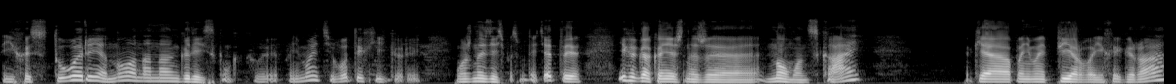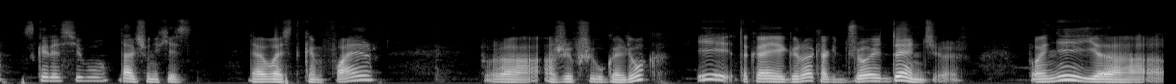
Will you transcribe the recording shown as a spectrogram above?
их история, но она на английском, как вы понимаете. Вот их игры. Можно здесь посмотреть. Это их игра, конечно же, No Man's Sky. Как я понимаю, первая их игра, скорее всего. Дальше у них есть The West Campfire, про оживший уголек. И такая игра, как Joy Danger. По ней я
